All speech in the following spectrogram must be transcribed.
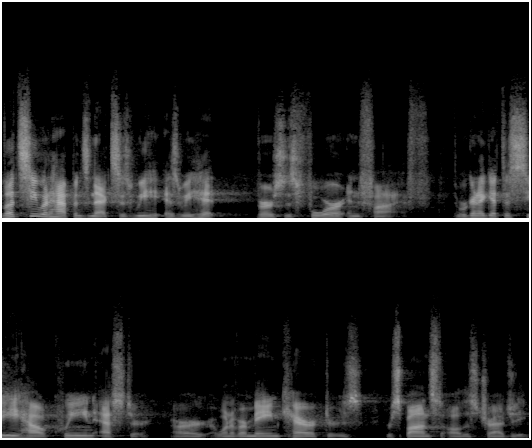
let's see what happens next as we, as we hit verses four and five. We're going to get to see how Queen Esther, our, one of our main characters, responds to all this tragedy.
